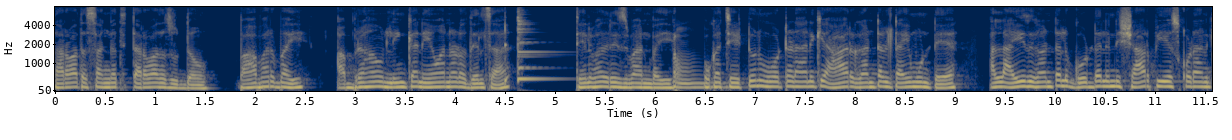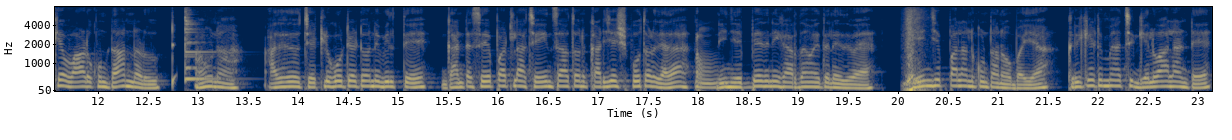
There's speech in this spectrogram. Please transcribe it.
తర్వాత సంగతి తర్వాత చూద్దాం. బాబర్ భాయ్ అబ్రహాం లింకన్ ఏమన్నాడో తెలుసా? తెలియదు రిజ్వాన్ భాయ్ ఒక చెట్టును కొట్టడానికి ఆరు గంటలు టైం ఉంటే అలా ఐదు గంటలు గొడ్డలిని షార్ప్ చేసుకోవడానికే వాడుకుంటా అన్నాడు. అవునా? అదేదో చెట్లు కొట్టేటోని పిలిస్తే గంట సేపట్ల చైన్ సాతో కట్ చేసి పోతాడు కదా? నేను చెప్పేది నీకు అర్థమైతలేదు ఏం చెప్పాలనుకుంటాను భయ్యా? క్రికెట్ మ్యాచ్ గెలవాలంటే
